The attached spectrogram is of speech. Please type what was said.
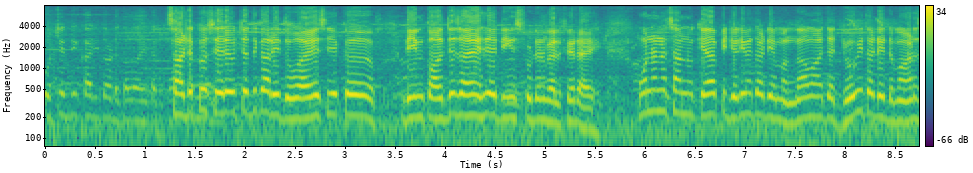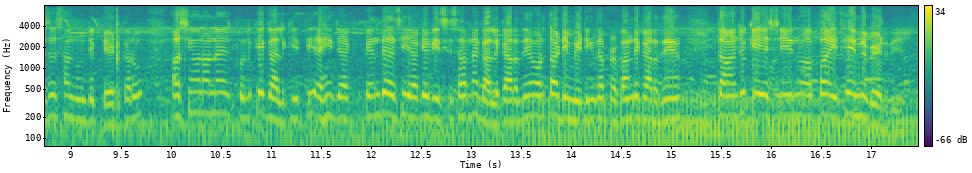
ਉੱਚ ਅਧਿਕਾਰੀ ਤੁਹਾਡੇ ਕੋਲ ਅਜੇ ਤੱਕ ਸਾਡੇ ਕੋਲ ਸਵੇਰੇ ਉੱਚ ਅਧਿਕਾਰੀ ਦੋ ਆਏ ਸੀ ਇੱਕ ਡੀਨ ਕਾਲਜਸ ਆਏ ਸੀ ਡੀਨ ਸਟੂਡੈਂਟ ਵੈਲਫੇਅਰ ਆਏ। ਉਹਨਾਂ ਨੇ ਸਾਨੂੰ ਕਿਹਾ ਵੀ ਜਿਹੜੀਆਂ ਤੁਹਾਡੀਆਂ ਮੰਗਾਂ ਵਾ ਜਾਂ ਜੋ ਵੀ ਤੁਹਾਡੀ ਡਿਮਾਂਡਸ ਹੈ ਸਾਨੂੰ ਡਿਕਟੇਟ ਕਰੋ। ਅਸੀਂ ਉਹਨਾਂ ਨੇ ਖੁੱਲ੍ਹ ਕੇ ਗੱਲ ਕੀਤੀ ਅਸੀਂ ਜਾ ਕੇ ਕਹਿੰਦੇ ਅਸੀਂ ਆ ਕੇ ਵੀਸੀ ਸਾਹਿਬ ਨਾਲ ਗੱਲ ਕਰਦੇ ਹਾਂ ਔਰ ਤੁਹਾਡੀ ਮੀਟਿੰਗ ਦਾ ਪ੍ਰਬੰਧ ਕਰਦੇ ਹਾਂ ਤਾਂ ਜੋ ਕਿ ਇਸ ਚੀਜ਼ ਨੂੰ ਆਪਾਂ ਇੱਥੇ ਨਿਬੇੜ ਦਈਏ।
